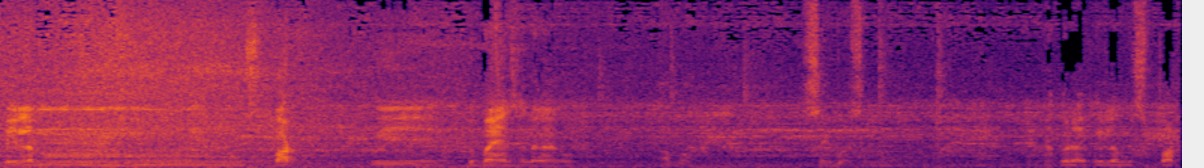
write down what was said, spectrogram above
Film lumayan seneng aku. apa sing mbok seneng Aku nek film sport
